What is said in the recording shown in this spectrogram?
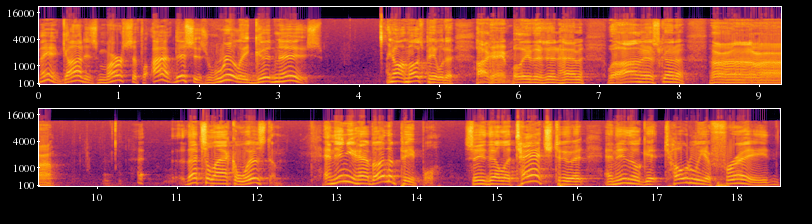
man, God is merciful. I, this is really good news. You know what most people do? I can't believe this didn't happen. Well, I'm just going to. That's a lack of wisdom. And then you have other people. See, they'll attach to it and then they'll get totally afraid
